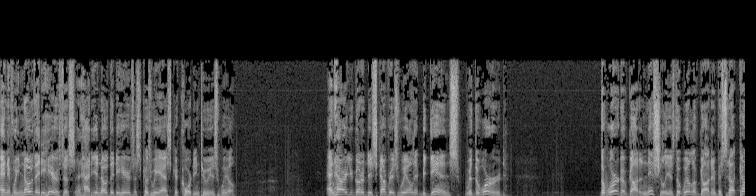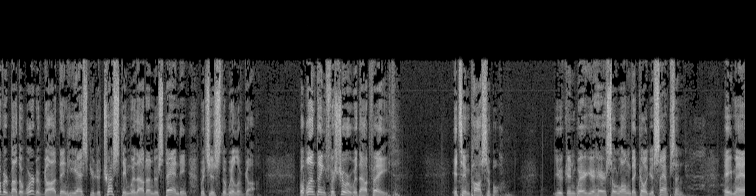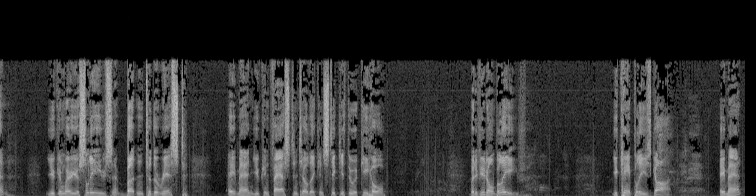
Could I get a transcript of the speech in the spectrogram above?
And if we know that He hears us, and how do you know that He hears us? Because we ask according to His will. And how are you going to discover His will? It begins with the Word. The Word of God initially is the will of God. And if it's not covered by the Word of God, then He asks you to trust Him without understanding, which is the will of God. But one thing's for sure without faith, it's impossible. You can wear your hair so long they call you Samson. Amen. You can wear your sleeves buttoned to the wrist. Amen. You can fast until they can stick you through a keyhole. But if you don't believe, you can't please God. Amen.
